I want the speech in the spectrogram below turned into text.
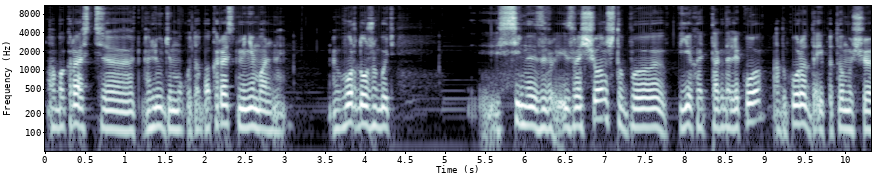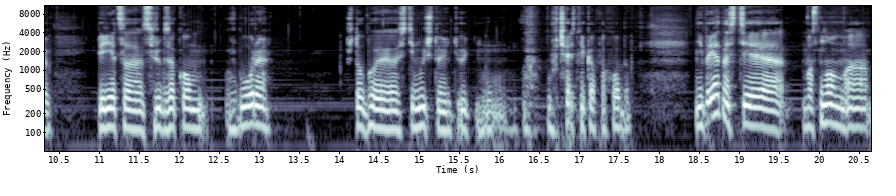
обокрасть, э, люди могут обокрасть, минимальный. Вор должен быть сильно извращен, чтобы ехать так далеко от города и потом еще переться с рюкзаком в горы, чтобы стянуть что-нибудь ну, у участника похода. Неприятности в основном а,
